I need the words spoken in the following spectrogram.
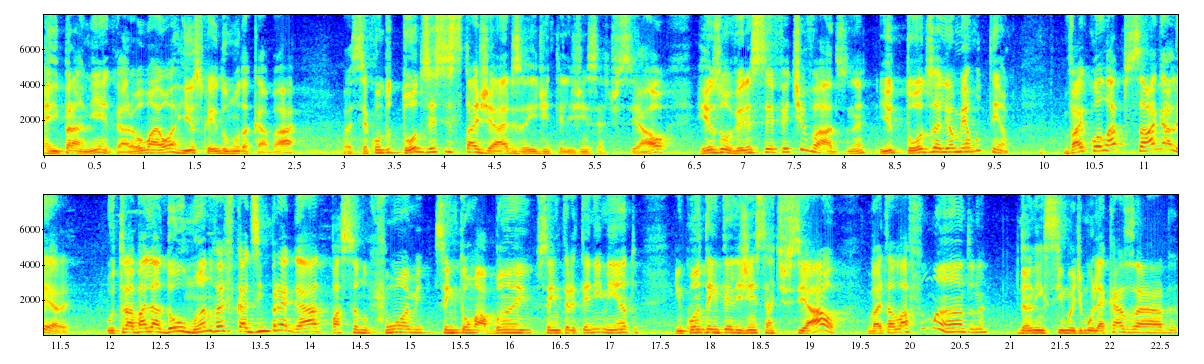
E pra mim, cara, o maior risco aí do mundo acabar vai ser quando todos esses estagiários aí de inteligência artificial resolverem ser efetivados, né? E todos ali ao mesmo tempo. Vai colapsar, galera. O trabalhador humano vai ficar desempregado, passando fome, sem tomar banho, sem entretenimento, enquanto a inteligência artificial vai estar lá fumando, né? Dando em cima de mulher casada.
